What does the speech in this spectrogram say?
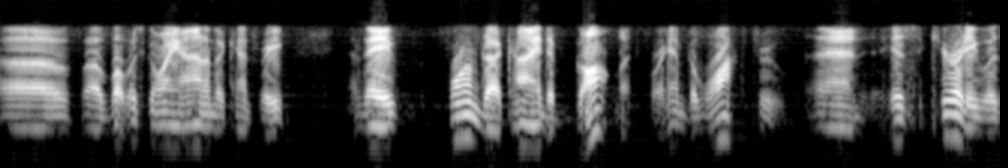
of, of what was going on in the country, and they formed a kind of gauntlet for him to walk through. And his security was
